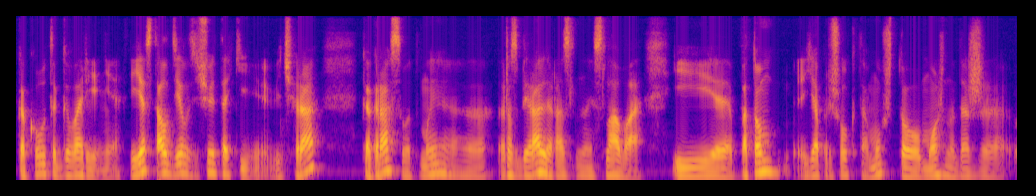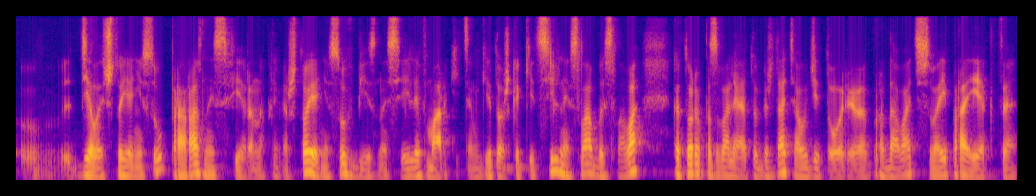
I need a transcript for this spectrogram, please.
какого-то говорения. И я стал делать еще и такие вечера. Как раз вот мы э, разбирали разные слова. И потом я пришел к тому, что можно даже э, делать, что я несу, про разные сферы. Например, что я несу в бизнесе или в маркетинге. И тоже какие-то сильные, слабые слова, которые позволяют убеждать аудиторию, продавать свои проекты.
